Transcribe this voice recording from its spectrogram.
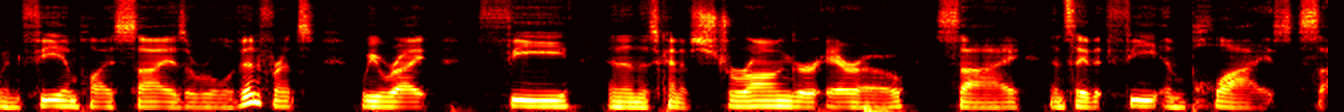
When phi implies psi as a rule of inference, we write phi and then this kind of stronger arrow, psi, and say that phi implies psi.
